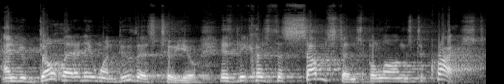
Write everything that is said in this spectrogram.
and you don't let anyone do this to you, is because the substance belongs to Christ.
